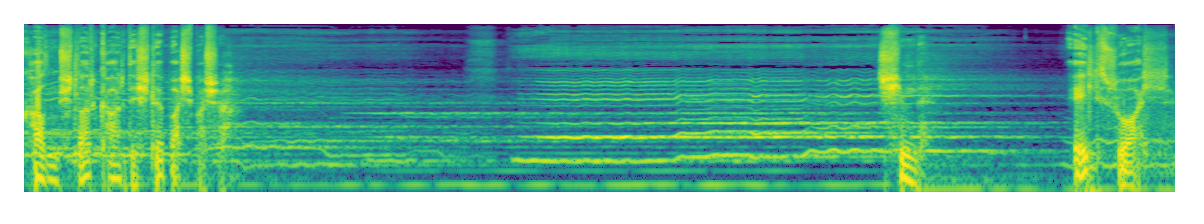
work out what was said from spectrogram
Kalmışlar kardeşle baş başa. Şimdi El sual.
